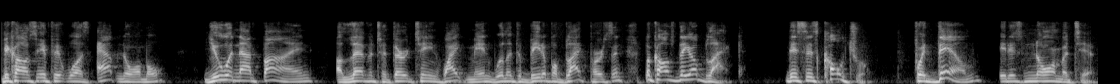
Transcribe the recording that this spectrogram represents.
Because if it was abnormal, you would not find 11 to 13 white men willing to beat up a black person because they are black. This is cultural. For them, it is normative.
